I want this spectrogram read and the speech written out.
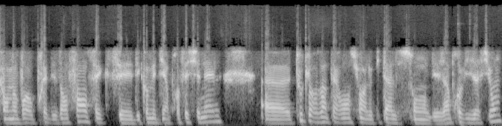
qu'on envoie auprès des enfants, c'est que c'est des comédiens professionnels. Euh, toutes leurs interventions à l'hôpital sont des improvisations.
